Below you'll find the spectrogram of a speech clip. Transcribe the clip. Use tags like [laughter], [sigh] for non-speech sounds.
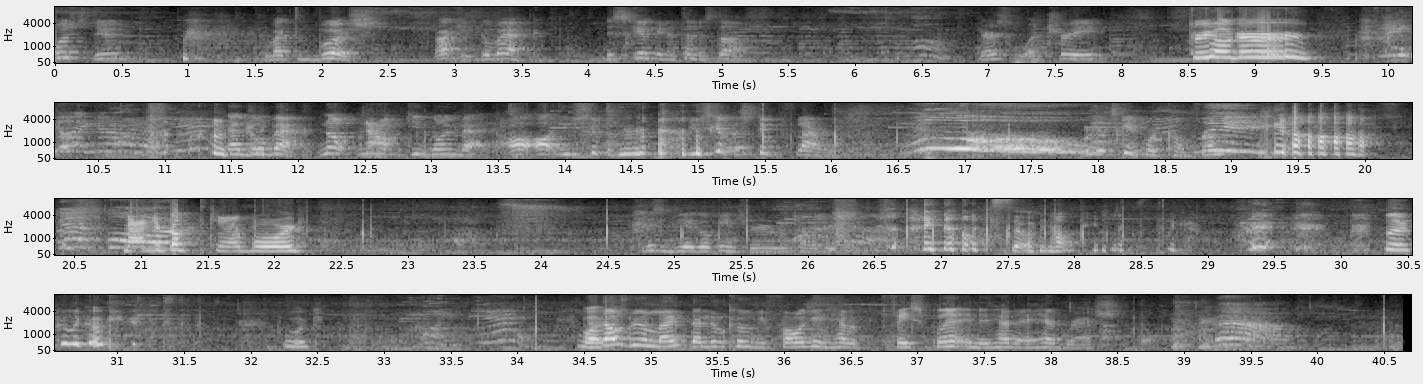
Go back to the bush. Rocky, go back. You're skipping a ton of stuff. There's a tree. Tree hugger. Now go back. No, no, keep going back. Oh, oh, you skipped the, you skipped the stupid flowers. Where did skateboard come from? [laughs] Magical skateboard. This Diego game's very retarded. I know it's so not realistic. Look, look, okay. [laughs] Watch. If that was real life, that little kid would be falling and have a face plant and it had a head rash.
